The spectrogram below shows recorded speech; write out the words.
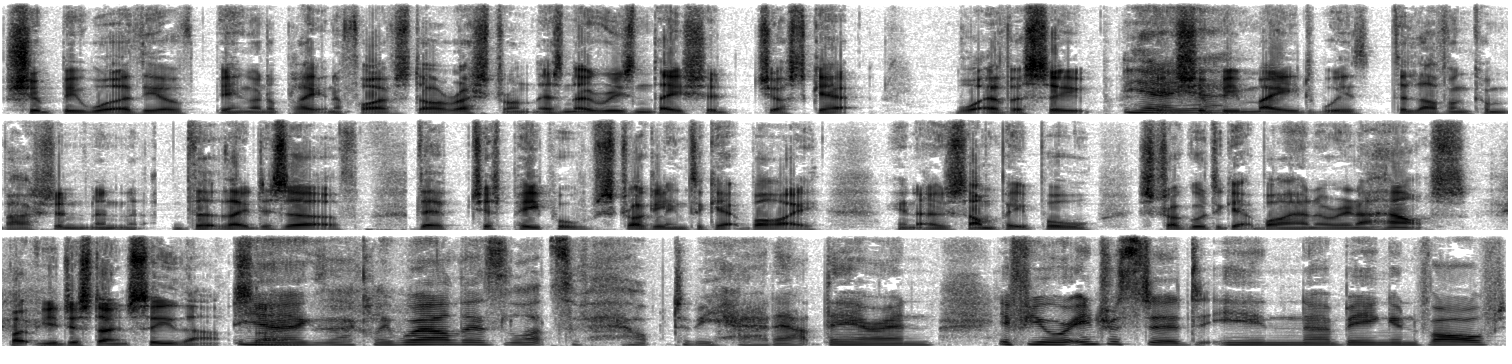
should be worthy of being on a plate in a five star restaurant. There's no reason they should just get whatever soup. Yeah, it should yeah. be made with the love and compassion and that they deserve. They're just people struggling to get by. You know, some people struggle to get by and are in a house, but you just don't see that. So. Yeah, exactly. Well, there's lots of help to be had out there. And if you're interested in uh, being involved,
